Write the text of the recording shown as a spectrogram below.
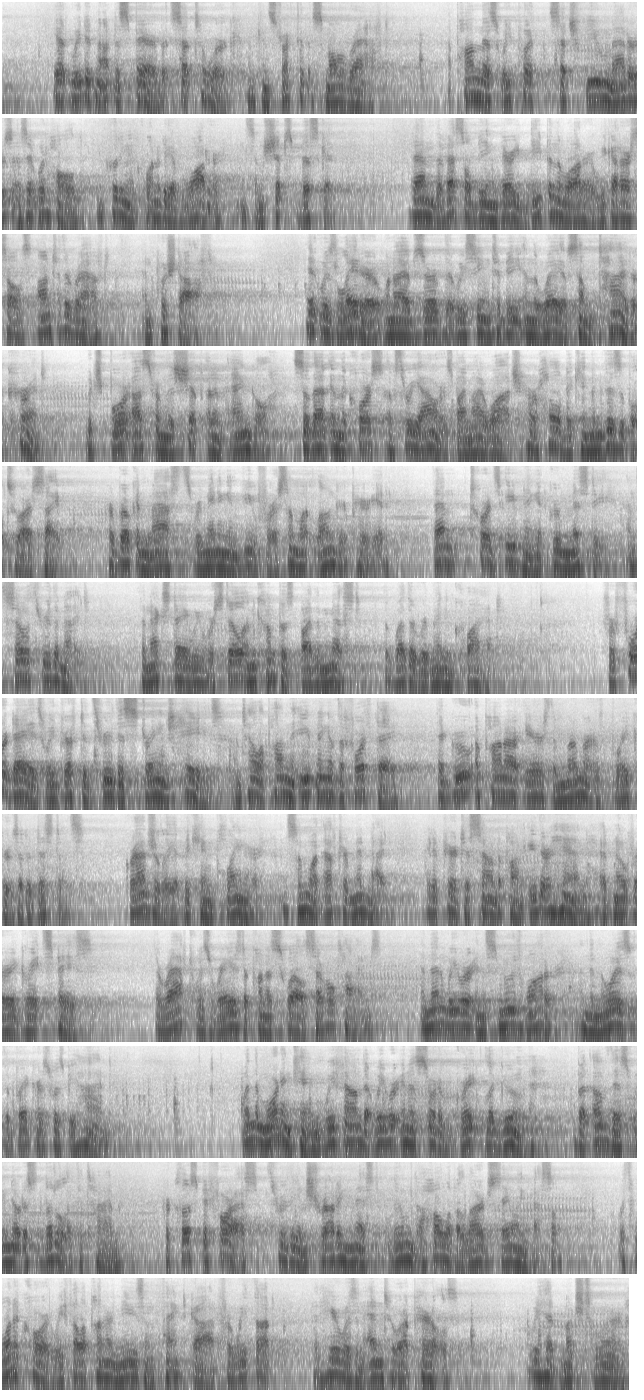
Yet we did not despair, but set to work and constructed a small raft. Upon this we put such few matters as it would hold, including a quantity of water and some ship's biscuit. Then, the vessel being very deep in the water, we got ourselves onto the raft and pushed off. It was later when I observed that we seemed to be in the way of some tide or current, which bore us from the ship at an angle, so that in the course of three hours by my watch, her hull became invisible to our sight, her broken masts remaining in view for a somewhat longer period. Then, towards evening, it grew misty, and so through the night. The next day we were still encompassed by the mist, the weather remaining quiet. For four days we drifted through this strange haze until upon the evening of the fourth day there grew upon our ears the murmur of breakers at a distance. Gradually it became plainer, and somewhat after midnight it appeared to sound upon either hand at no very great space. The raft was raised upon a swell several times, and then we were in smooth water, and the noise of the breakers was behind. When the morning came, we found that we were in a sort of great lagoon, but of this we noticed little at the time, for close before us, through the enshrouding mist, loomed the hull of a large sailing vessel. With one accord, we fell upon our knees and thanked God, for we thought that here was an end to our perils. We had much to learn.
